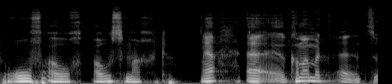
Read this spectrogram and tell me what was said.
Beruf auch ausmacht. Ja, äh, kommen wir mal äh, zu,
